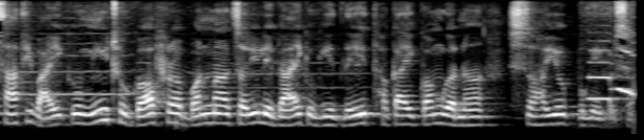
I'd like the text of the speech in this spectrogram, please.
साथीभाइको मिठो गफ र वनमा चरीले गाएको गीतले थकाइ कम गर्न सहयोग पुगेको छ।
